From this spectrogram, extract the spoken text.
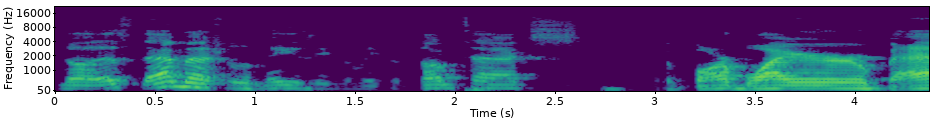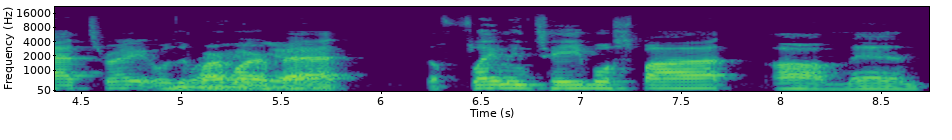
no, this, that match was amazing. I mean, the thumbtacks, the barbed wire bats, right? Was it barbed wire yeah. bat? The flaming table spot. Oh man,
